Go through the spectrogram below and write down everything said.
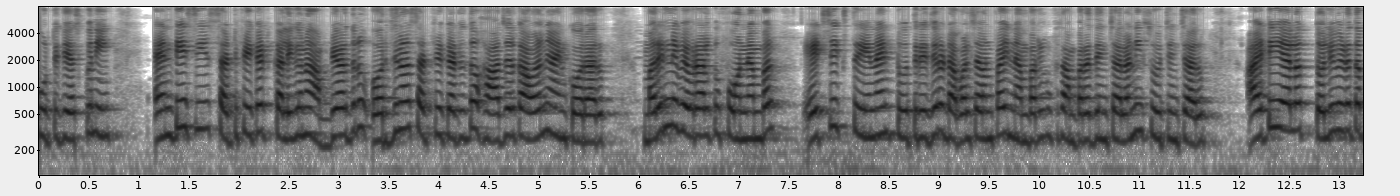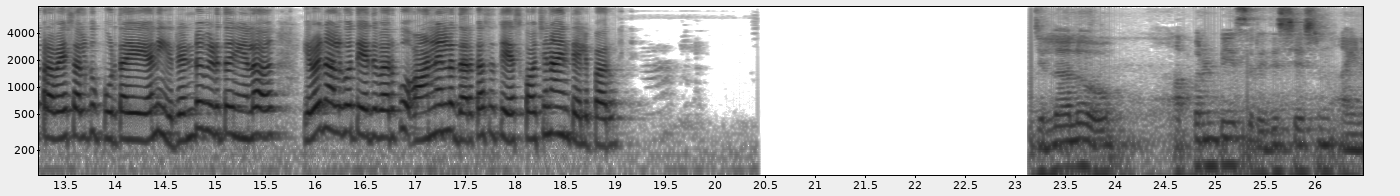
పూర్తి చేసుకుని ఎన్టీసీ సర్టిఫికేట్ కలిగిన అభ్యర్థులు ఒరిజినల్ సర్టిఫికేట్లతో హాజరు కావాలని ఆయన కోరారు. మరిన్ని వివరాలకు phone number eight six three nine two three zero double seven five నెంబర్లకు సంప్రదించాలని సూచించారు. ఐటీఐలో తొలి విడత ప్రవేశాలకు పూర్తయ్యాయని రెండో విడత నెల ఇరవై నాలుగో తేదీ వరకు ఆన్లైన్లో దరఖాస్తు చేసుకోవచ్చని ఆయన తెలిపారు. జిల్లాలో అప్రెంటిస్ రిజిస్ట్రేషన్ అయిన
